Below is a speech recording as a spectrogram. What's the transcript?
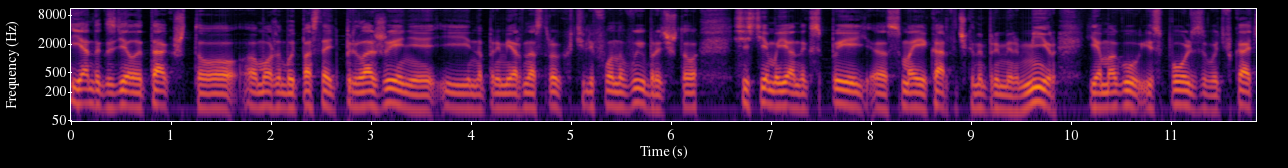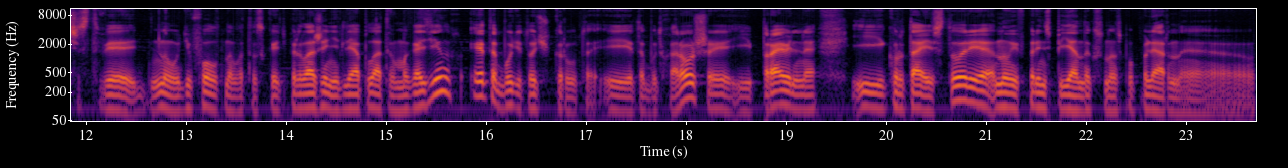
Яндекс сделает так, что э, можно будет поставить приложение и, например, в настройках телефона выбрать, что система Яндекс Pay э, с моей карточкой, например, Мир, я могу использовать в качестве ну, дефолтного, так сказать, приложения для оплаты в магазинах, это будет очень круто. И это будет хорошая и правильная, и крутая история. Ну и, в принципе, Яндекс у нас популярная э,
